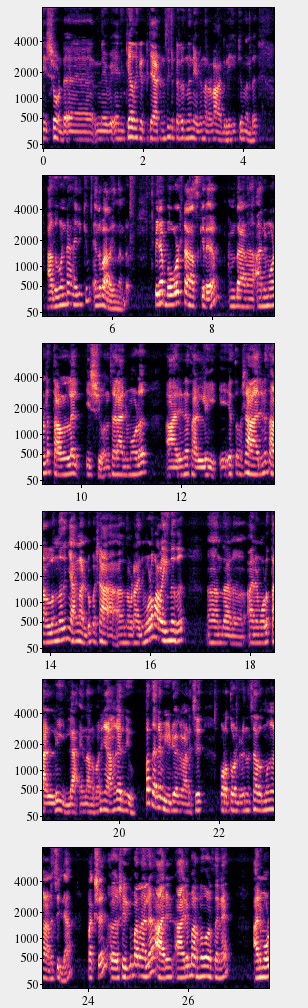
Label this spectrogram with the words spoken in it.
ദേഷ്യമുണ്ട്. നെവി എനിക്കത് കിട്ടി ക്യാപ്റ്റൻസി കിട്ടരുതെന്ന് നെവി നല്ലോണം ആഗ്രഹിക്കുന്നുണ്ട്. അതുകൊണ്ടായിരിക്കും എന്ന് പറയുന്നുണ്ട്. പിന്നെ ബോൾ ടാസ്കിൽ എന്താണ് അനുമോളുടെ തള്ളൽ ഇഷ്യൂ എന്ന് വെച്ചാൽ അനുമോൾ ആര്യനെ തള്ളി. പക്ഷെ ആര്യനെ തള്ളുന്നത് ഞാൻ കണ്ടു. പക്ഷെ നമ്മുടെ അനുമോൾ പറയുന്നത് എന്താണ് അനുമോൾ തള്ളിയില്ല എന്നാണ്. പക്ഷെ ഞാൻ കരുതി ഇപ്പൊ തന്നെ വീഡിയോ ഒക്കെ കാണിച്ച് പുറത്തു വെച്ചാൽ അതൊന്നും കാണിച്ചില്ല. പക്ഷെ ശരിക്കും പറഞ്ഞാൽ ആര്യൻ ആര്യം പറഞ്ഞതുപോലെ തന്നെ അനുമോൾ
